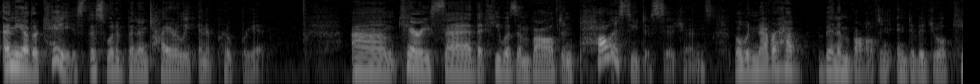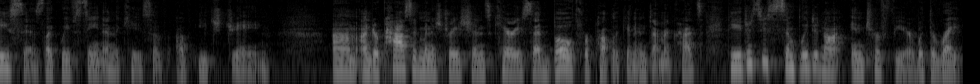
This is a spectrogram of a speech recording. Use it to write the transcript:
any other case, this would have been entirely inappropriate. Um, Carey said that he was involved in policy decisions, but would never have been involved in individual cases, like we've seen in the case of, of each Jane. Um, under past administrations, Carey said both Republican and Democrats, the agency simply did not interfere with the right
